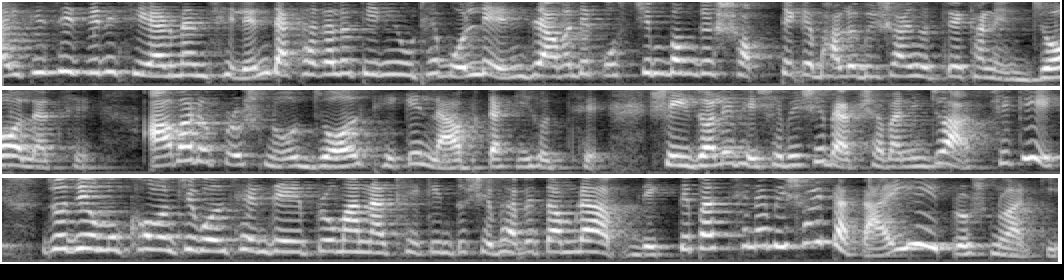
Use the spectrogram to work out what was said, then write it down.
আইটিসির যিনি চেয়ারম্যান ছিলেন, দেখা গেল তিনি উঠে বললেন যে আমাদের পশ্চিমবঙ্গের সব থেকে ভালো বিষয় হচ্ছে এখানে জল আছে। আবারও প্রশ্ন, জল থেকে লাভটা কি হচ্ছে? সেই জলে ভেসে ভেসে ব্যবসা বাণিজ্য আসছে কি? যদিও মুখ্যমন্ত্রী বলছেন যে এর প্রমাণ আছে, কিন্তু সেভাবে তো আমরা দেখতে পাচ্ছি না বিষয়টা, তাই এই প্রশ্ন আর কি।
